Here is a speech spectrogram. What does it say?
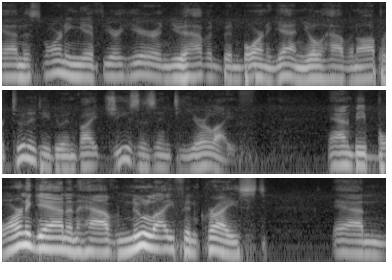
And this morning, if you're here and you haven't been born again, you'll have an opportunity to invite Jesus into your life and be born again and have new life in Christ and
